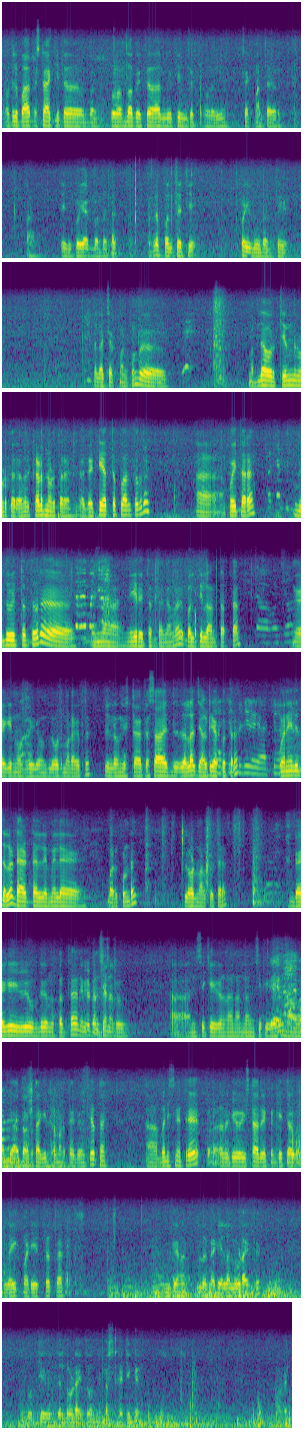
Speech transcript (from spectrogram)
ಮೊದಲು ಭಾಳ ಕಷ್ಟ ಆಕಿತ್ತು ಬಂದ ಬೇಕು ಅದು ಬೇಕು ಇದು ಬೇಕು ನೋಡೋದು ಚೆಕ್ ಮಾಡ್ತಾ ಇದ್ರು. ಹಾಂ ಇದು ಕೊಯ್ಯಕ್ಕೆ ಬಂದೈತೆ? ಅಂದರೆ ಬಲ್ತೈತಿ ಕೊಯ್ಬೋದು ಅಂತೇಳಿ ಎಲ್ಲ ಚೆಕ್ ಮಾಡ್ಕೊಂಡು, ಮೊದಲು ಅವ್ರು ತಿಂದು ನೋಡ್ತಾರೆ, ಅಂದ್ರೆ ಕಡ್ದು ನೋಡ್ತಾರೆ. ಗಟ್ಟಿ ಹತ್ತಪ್ಪ ಅಂತಂದ್ರೆ ಕೊಯ್ತಾರೆ. ಮಿದು ಇತ್ತಂತಂದ್ರೆ ಇನ್ನು ನೀರು ಐತಂತ ಹಂಗಂದ್ರೆ ಬಲ್ತಿಲ್ಲ ಅಂತ ಅರ್ಥ. ಹೀಗಾಗಿ ನೋಡ್ರಿ ಈಗ ಒಂದು ಲೋಡ್ ಇಲ್ಲೊಂದು ಇಲ್ಲೊಂದಿಷ್ಟು ಕಸ ಇದ್ದದೆಲ್ಲ ಜಾಲ್ರಿ ಹಾಕೋತಾರೆ. ಕೊನೆಯದಿದ್ದೆಲ್ಲ ಡೈರೆಕ್ಟ್ ಅಲ್ಲಿ ಮೇಲೆ ಬಡ್ಕೊಂಡು ಲೋಡ್ ಮಾಡ್ಕೋತಾರೆ. ಹಾಗಾಗಿ ಈ ವಿಡಿಯೋ ಮುಖಾಂತರ ನಿಮಗೆ ಅನಿಸಿಕೆಗಳು ಅನಿಸಿಕೆಗಳನ್ನ ನನ್ನ ಅನಿಸಿಕೆಗಳು ನಾನು ಒಂದು ಯಾವ ತೋಟದಾಗ ಈ ಥರ ಮಾಡ್ತಾ ಇದ್ದೇವೆ ಅಂತ ಹೇಳ್ತಾ, ಬನ್ನಿ ಸ್ನೇಹಿತರೆ ವಿಡಿಯೋ ಇಷ್ಟ ಆದರೆ ಖಂಡಿತ ಒಂದು ಲೈಕ್ ಮಾಡಿ ಅಂತ ವಿಡಿಯೋನ ಫುಲ್ ಗಾಡಿ ಎಲ್ಲ ಲೋಡ್ ಆಯಿತು. ಪೂರ್ತಿ ಒಂದು ಲೋಡ್ ಆಯಿತು ಒಂದು ಫಸ್ಟ್ ಕಟ್ಟಿಂಗ್ ನೋಡಿ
